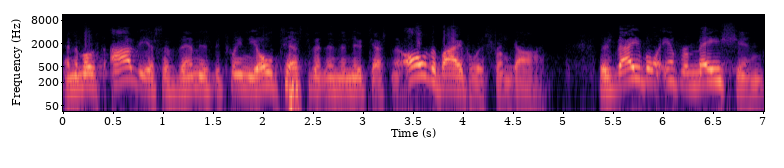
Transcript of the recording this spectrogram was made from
And the most obvious of them is between the Old Testament and the New Testament. All the Bible is from God. There's valuable information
